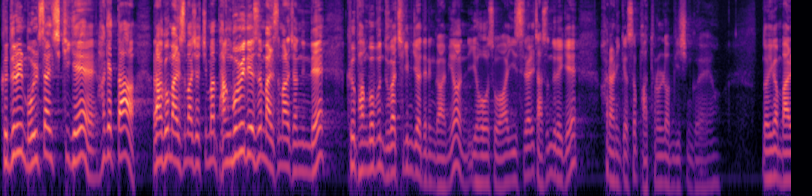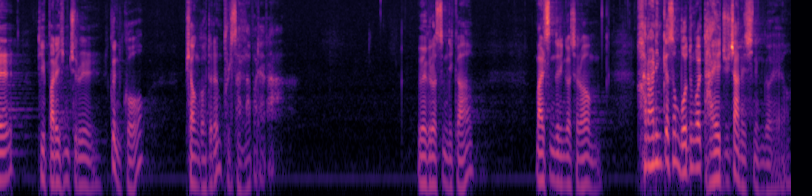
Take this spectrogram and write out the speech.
그들을 몰살시키게 하겠다라고 말씀하셨지만 방법에 대해서 말씀하셨는데 그 방법은 누가 책임져야 되는가 하면 여호수아와 이스라엘 자손들에게 하나님께서 바톤을 넘기신 거예요. 너희가 말 뒷발의 힘줄을 끊고 병거들은 불살라 버려라. 왜 그렇습니까? 말씀드린 것처럼 하나님께서 모든 걸 다 해주지 않으시는 거예요.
